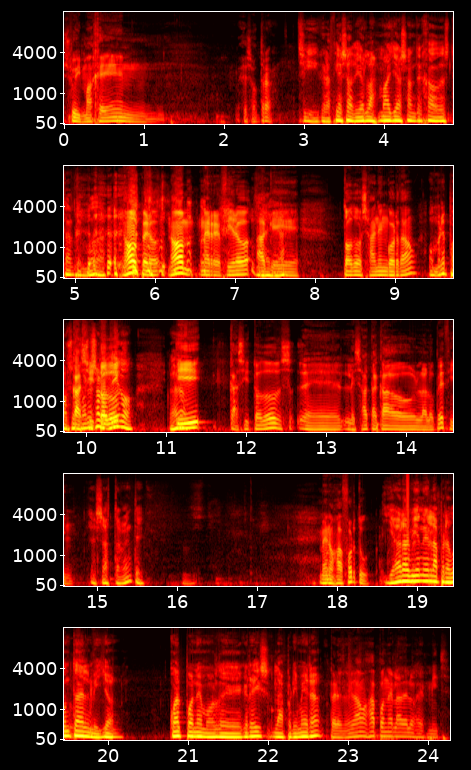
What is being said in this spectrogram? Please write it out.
su imagen es otra. Sí, gracias a Dios las mallas han dejado de estar de moda. No, pero no, me refiero a Ya, que todos han engordado. Hombre, por, su- por Casi lo todos. digo. Claro, Y casi todos eh, les ha atacado la alopecin, Exactamente. Menos a Fortu. Y ahora viene la pregunta del millón. ¿Cuál ponemos de Grace? La primera. Pero no íbamos a poner la de los Smiths.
